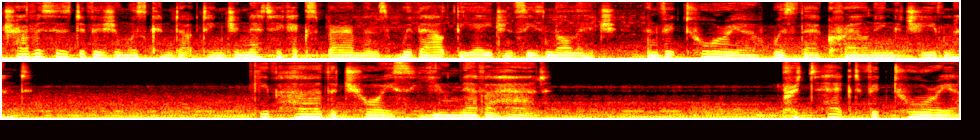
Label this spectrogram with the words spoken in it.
Travis's division was conducting genetic experiments without the agency's knowledge, and Victoria was their crowning achievement. Give her the choice you never had. Protect Victoria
